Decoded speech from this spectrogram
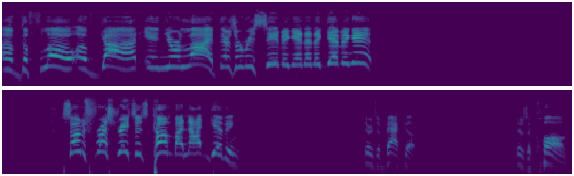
of the flow of God in your life. There's a receiving it and a giving it. Some frustrations come by not giving. There's a backup, there's a clog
